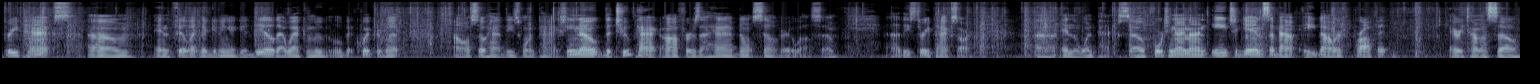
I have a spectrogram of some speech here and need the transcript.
three packs um, and feel like they're getting a good deal. That way I can move it a little bit quicker, but I also have these one packs. You know, the two pack offers I have don't sell very well, so uh, these three packs are. Uh, and the one pack. So $14.99 each. Again, it's about $8 profit every time I sell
